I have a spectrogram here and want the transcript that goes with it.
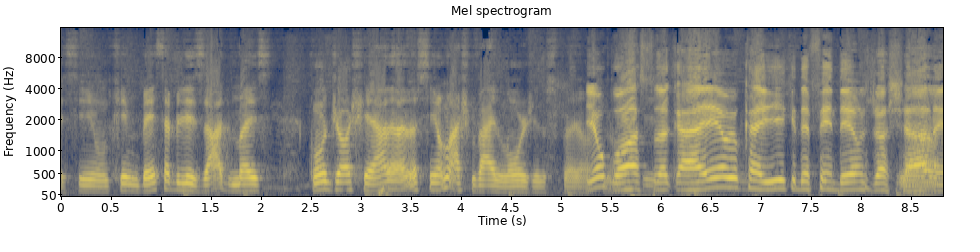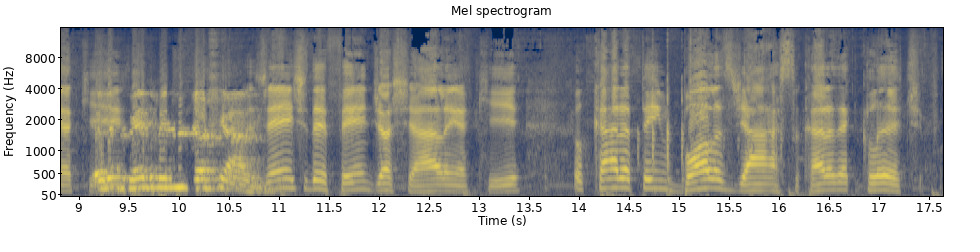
assim, um time bem estabilizado, mas com o Josh Allen, assim, eu não acho que vai longe nos playoffs. Eu não. gosto, cara. Eu e o Kaique defendemos Josh Não. Allen aqui. Eu defendo o menino Josh Allen. Gente defende Josh Allen aqui. O cara tem bolas de aço, o cara é clutch. pô.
